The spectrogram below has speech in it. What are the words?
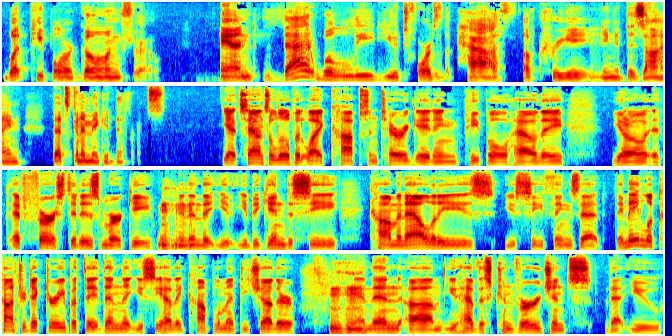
what people are going through. And that will lead you towards the path of creating a design that's going to make a difference. Yeah, it sounds a little bit like cops interrogating people, how they, you know, at, at first it is murky, mm-hmm. and then that you, you begin to see commonalities. You see things that they may look contradictory, but they then that you see how they complement each other, mm-hmm. and then um, you have this convergence that you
